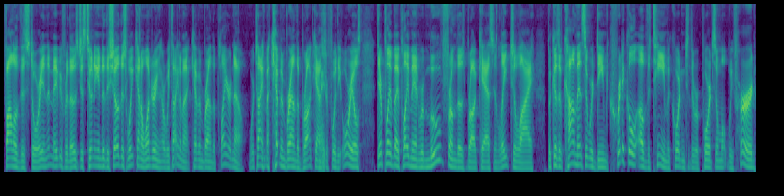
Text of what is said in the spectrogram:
followed this story, and then maybe for those just tuning into the show this week, kind of wondering, are we talking about Kevin Brown the player? No, we're talking about Kevin Brown the broadcaster right. for the Orioles. Their play-by-play man removed from those broadcasts in late July because of comments that were deemed critical of the team, according to the reports and what we've heard.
